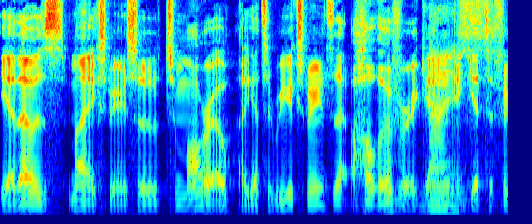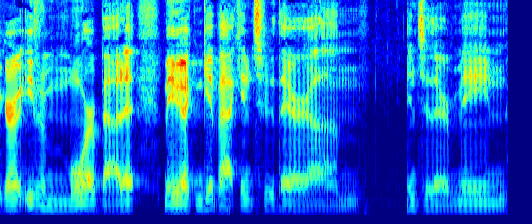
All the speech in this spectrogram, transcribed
Yeah, that was my experience. So tomorrow I get to re-experience that all over again and get to figure out even more about it. Maybe I can get back into their um, into their main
